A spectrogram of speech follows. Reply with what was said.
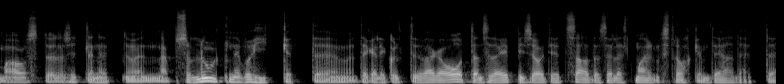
ma ausalt öeldes ütlen, et on absoluutne võhik, et äh, ma tegelikult väga ootan seda episoodi, et saada sellest maailmast rohkem teada, et.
